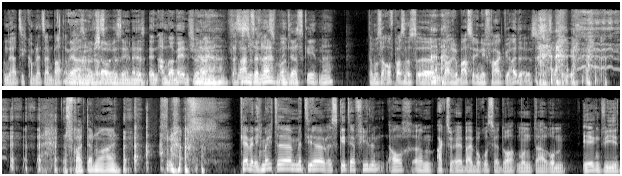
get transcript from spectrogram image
und er hat sich komplett seinen Bart abrasiert. hab ich Das auch gesehen, Er ja. ein anderer Mensch, oder? Ja, ja. Das Wahnsinn, ist so krass, ne? Wie das geht, ne? Da muss er aufpassen, dass äh, Mario Basler ihn nicht fragt, wie alt er ist. Das fragt er nur ein. Kevin, ich möchte mit dir, es geht ja viel auch ähm, aktuell bei Borussia Dortmund darum, irgendwie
